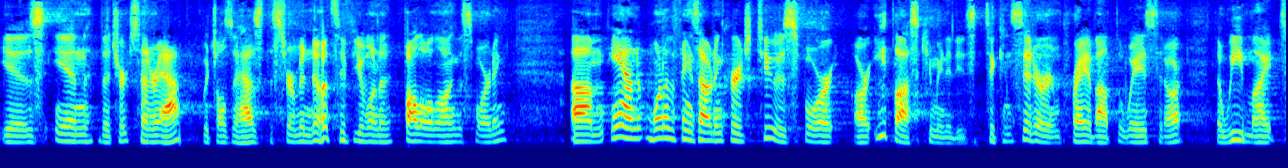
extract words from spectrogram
is in the Church Center app, which also has the sermon notes if you want to follow along this morning. Um, and one of the things I would encourage too is for our ethos communities to consider and pray about the ways that, our, that we might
